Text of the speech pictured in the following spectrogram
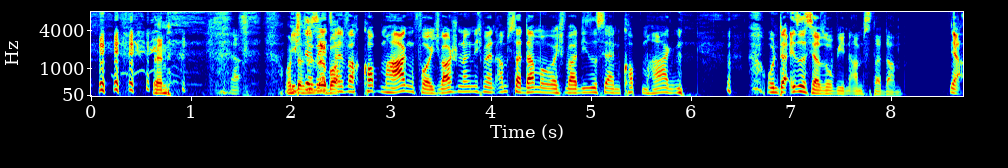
wenn, Ja. Und ich stelle mir jetzt einfach Kopenhagen vor. Ich war schon lange nicht mehr in Amsterdam, aber ich war dieses Jahr in Kopenhagen. Und da ist es ja so wie in Amsterdam. Ja.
